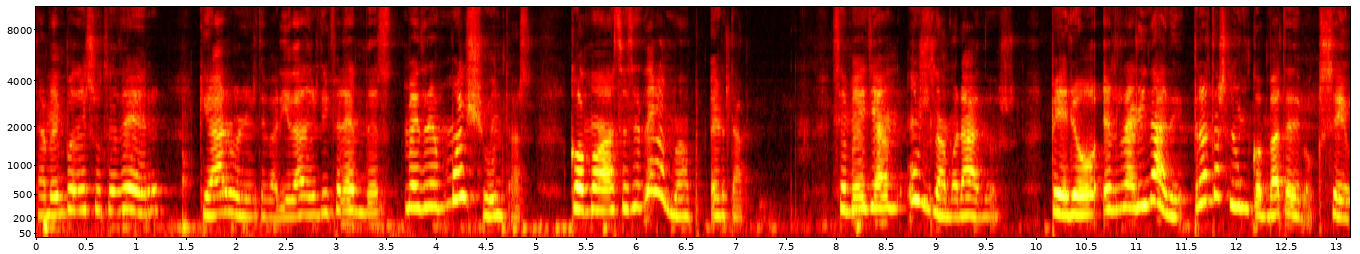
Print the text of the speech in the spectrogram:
Tamén pode suceder que árbores de variedades diferentes medren moi xuntas, como as que se unha aperta. Semellan uns namorados, pero en realidade trátase dun combate de boxeo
